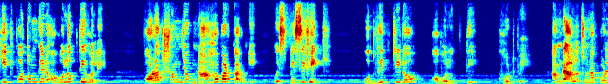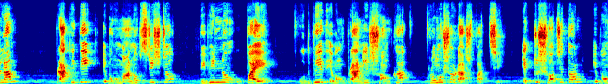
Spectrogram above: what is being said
কীটপতঙ্গের অবলুপ্তি হলে পরাগ সংযোগ না হবার কারণে ওই স্পেসিফিক উদ্ভিদটিরও অবলুপ্তি ঘটবে। আমরা আলোচনা করলাম প্রাকৃতিক এবং মানবসৃষ্ট বিভিন্ন উপায়ে উদ্ভিদ এবং প্রাণীর সংখ্যা ক্রমশ হ্রাস পাচ্ছে। একটু সচেতন এবং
